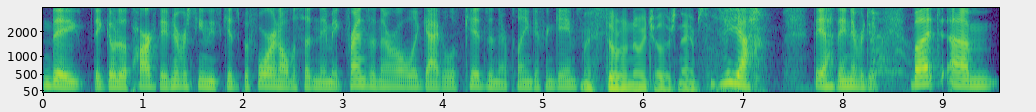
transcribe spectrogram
They they go to the park they've never seen these kids before and all of a sudden they make friends and they're all a gaggle of kids and they're playing different games. They still don't know each other's names. Yeah, yeah, they never do. But um,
